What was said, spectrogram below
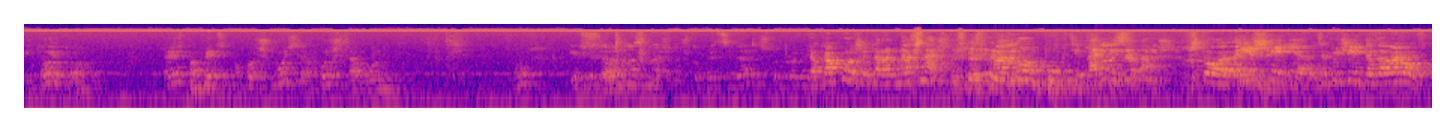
и то, и то. То есть по принципу хочешь мойся, хочешь торгуй. Вот. И все. Это равнозначно, что председатель, что правление. Да какой же это равнозначно, если в одном пункте написано, что решение заключения договоров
